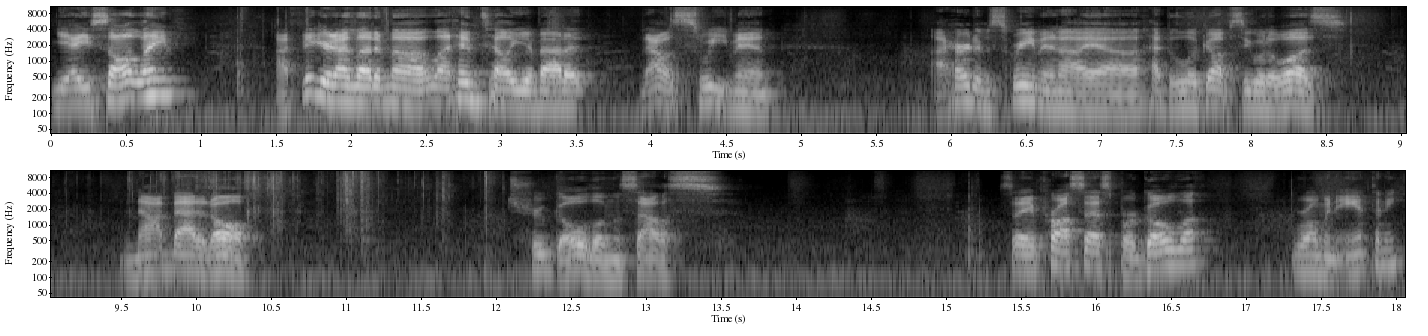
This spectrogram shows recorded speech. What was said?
Yeah, you saw it, Lane. I figured I'd let him uh, let him tell you about it. That was sweet, man. I heard him screaming. I uh, had to look up see what it was. Not bad at all. True gold on the Salas. Say process Bergola, Roman Anthony.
